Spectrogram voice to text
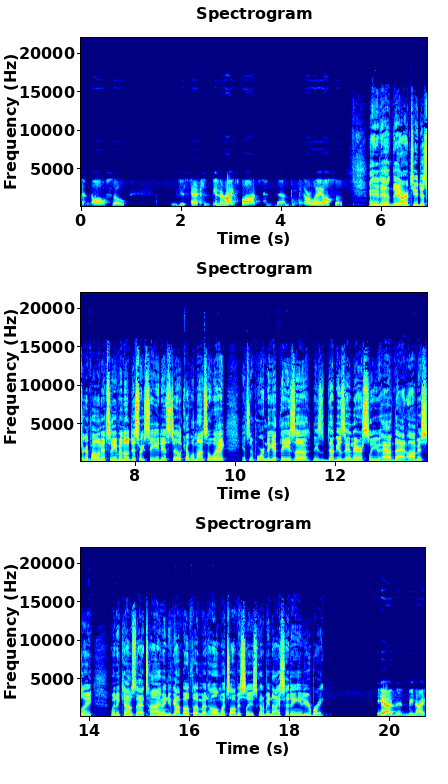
at all. So we just have to be in the right spots and um, play our way also. And it is, they are two district opponents, and even though district seed is still a couple of months away, it's important to get these uh, these W's in there so you have that obviously when it comes that time, and you've got both of them at home, which obviously is going to be nice heading into your break. Yeah, it'd be nice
